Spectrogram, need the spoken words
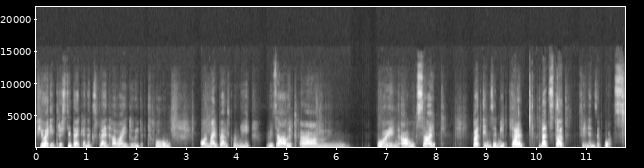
If you are interested i can explain how i do it at home on my balcony without um, going outside. But in the meantime let's start filling the pots.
